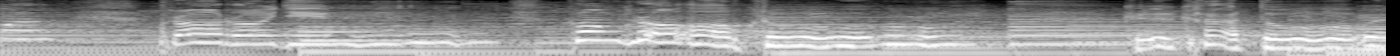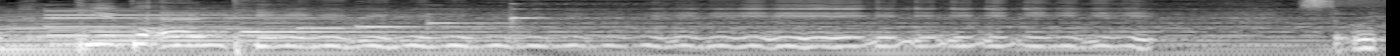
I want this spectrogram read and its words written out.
ว เพราะรอยยิ้มของครอบครัว คือค่าตัวที่แพงที่สุด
